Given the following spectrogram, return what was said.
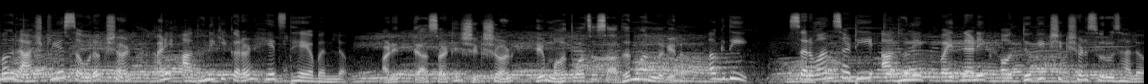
मग राष्ट्रीय संरक्षण आणि आधुनिकीकरण हेच ध्येय बनलं. आणि त्यासाठी शिक्षण हे महत्वाचं साधन मानलं गेलं. अगदी. सर्वांसाठी आधुनिक वैज्ञानिक औद्योगिक शिक्षण सुरू झालं.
